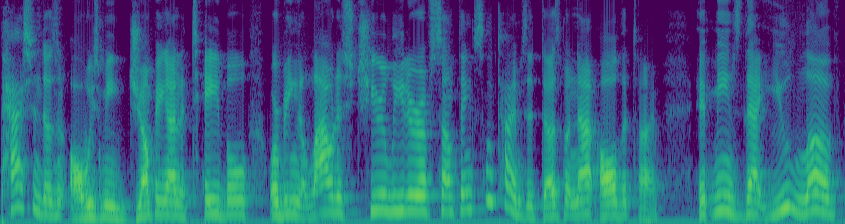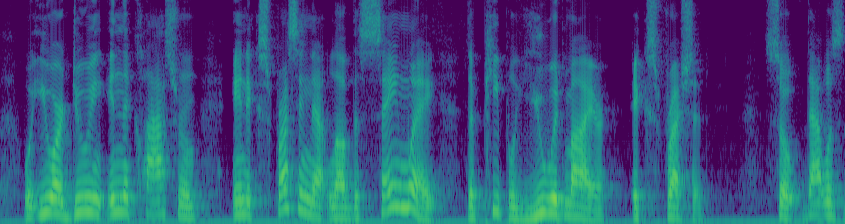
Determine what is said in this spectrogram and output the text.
Passion doesn't always mean jumping on a table or being the loudest cheerleader of something. Sometimes it does, but not all the time. It means that you love what you are doing in the classroom and expressing that love the same way the people you admire express it. So that was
